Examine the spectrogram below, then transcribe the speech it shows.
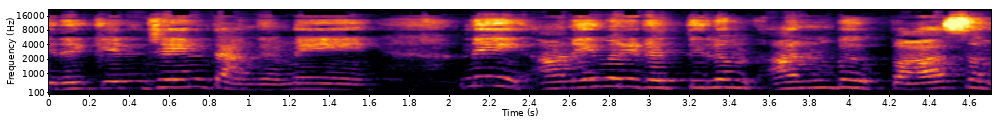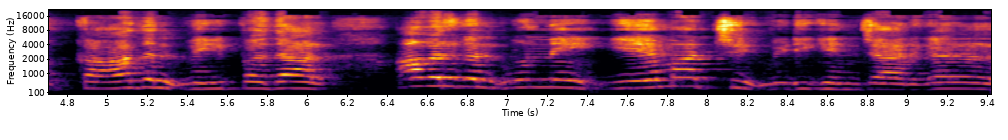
இருக்கின்றேன் தங்கமே. நீ அனைவரிடத்திலும் அன்பு பாசம் காதல் வைப்பதால் அவர்கள் உன்னை ஏமாற்றி விடுகின்றார்கள்.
